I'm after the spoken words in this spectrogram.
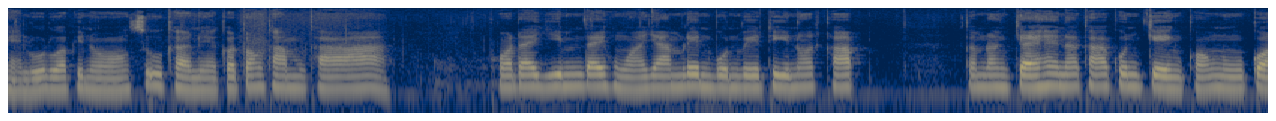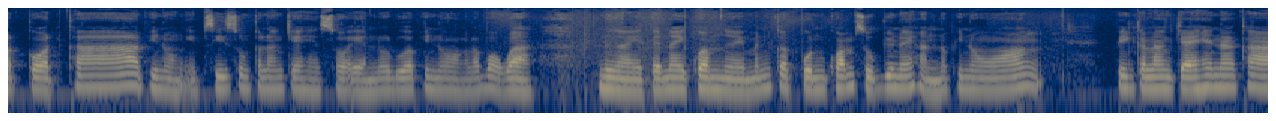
ให้รัวๆพี่น้องสู้ค่ะเหนื่อยก็ต้องทำค่ะ พอได้ยิ้มได้หัวยามเล่นบนเวทีนอดครับ กำลังใจให้นะคะ คนเก่งของหนูกอดกอดค่ะ พี่น้องเอฟซีส่งกำลังใจให้ซอแอนรัวๆพี่น้อง แล้วบอกว่าเหนื่อย แต่ในความเหนื่อยมันก็ปนความสุขอยู่ในหันนะพี่น้อง เป็นกำลังใจให้นะคะ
